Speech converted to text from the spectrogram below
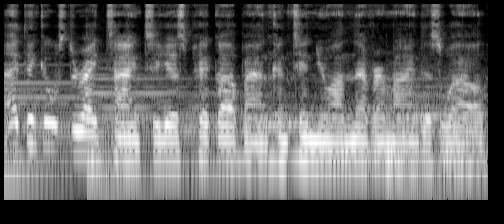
I think it was the right time to just pick up and continue on Nevermind as well.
